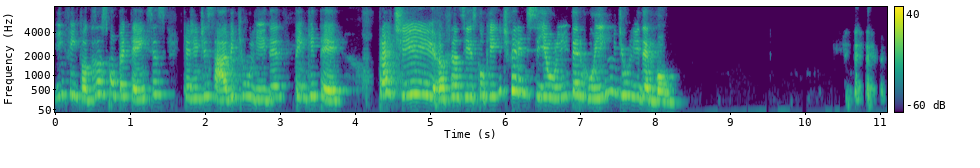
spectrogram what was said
Enfim, todas as competências que a gente sabe que um líder tem que ter. Para ti, Francisco, o que, que diferencia um líder ruim de um líder bom?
